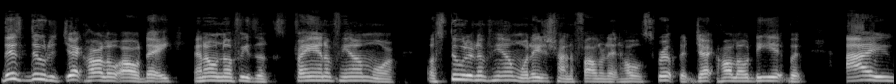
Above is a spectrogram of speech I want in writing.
This dude is Jack Harlow all day, and I don't know if he's a fan of him or a student of him, or they just trying to follow that whole script that Jack Harlow did. But I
